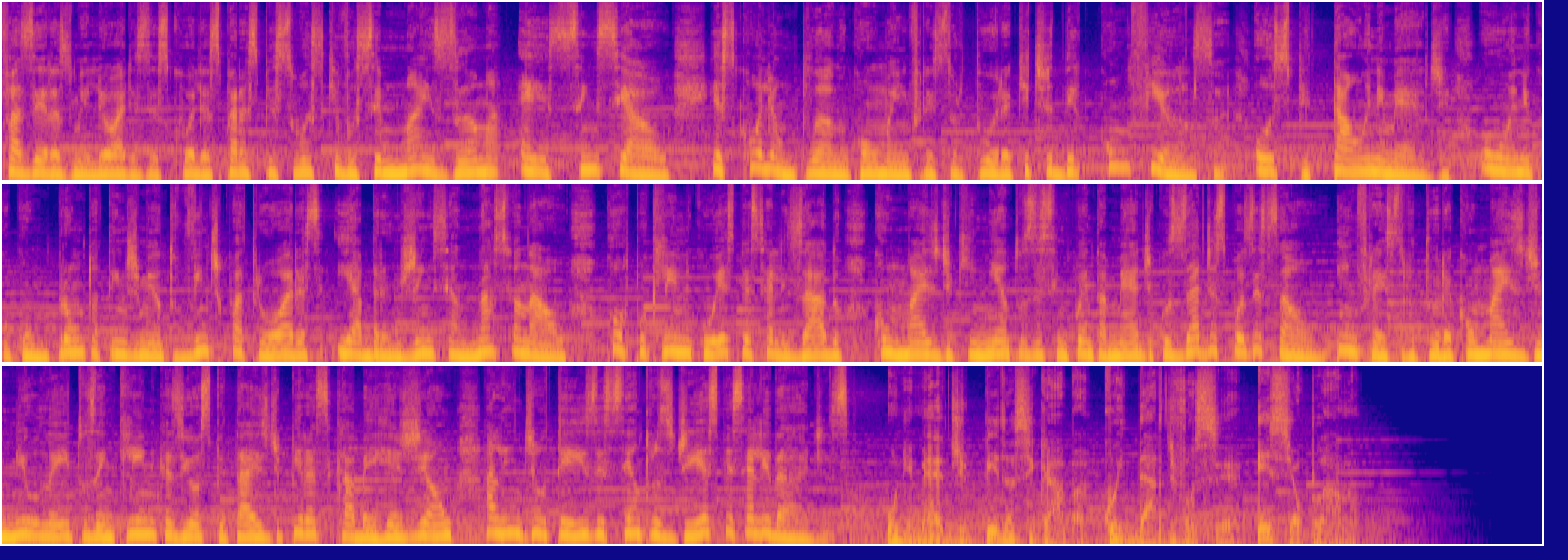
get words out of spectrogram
Fazer as melhores escolhas para as pessoas que você mais ama é essencial. Escolha um plano com uma infraestrutura que te dê confiança. Hospital Unimed, o único com pronto atendimento 24 horas e abrangência nacional. Corpo clínico especializado com mais de 550 médicos à disposição. Infraestrutura com mais de mil leitos em clínicas e hospitais de Piracicaba e região, além de UTIs e centros de especialidades. Unimed Piracicaba. Cuidar de você. Esse é o plano.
